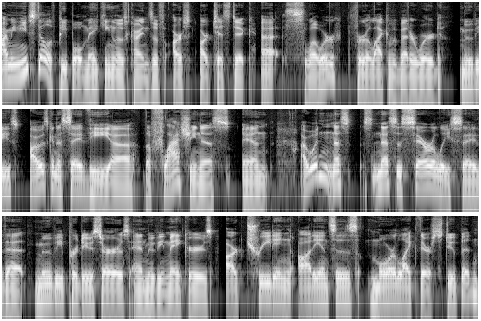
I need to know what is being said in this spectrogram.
I mean, you still have people making those kinds of art- artistic, uh, slower, for lack of a better word, movies. I was gonna say the uh, the flashiness, and I wouldn't nec- necessarily say that movie producers and movie makers are treating audiences more like they're stupid.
